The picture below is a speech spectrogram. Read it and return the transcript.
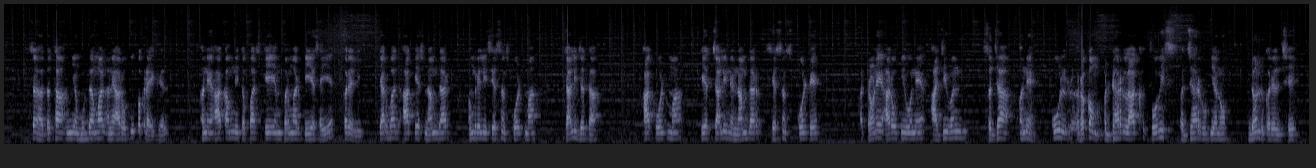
તથા અન્ય મુદ્દામાલ અને આરોપી પકડાઈ ગયેલ અને આ કામની તપાસ કે એમ પરમાર પીએસઆઈએ કરેલી. ત્યારબાદ આ કેસ નામદાર અમરેલી સેશન્સ કોર્ટમાં ચાલી જતા આ કોર્ટમાં કેસ ચાલીને નામદાર સેશન્સ કોર્ટે ત્રણેય આરોપીઓને આજીવન સજા અને કુલ રકમ અઢાર લાખ ચોવીસ હજાર રૂપિયાનો દંડ કરેલ છે.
